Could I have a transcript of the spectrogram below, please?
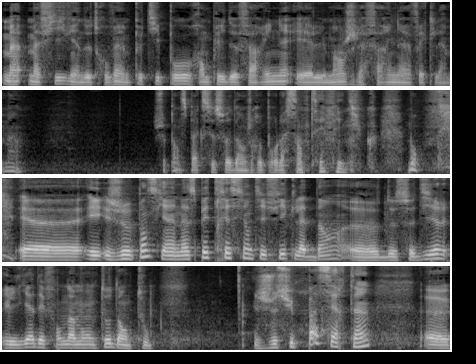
Ma, ma fille vient de trouver un petit pot rempli de farine et elle mange la farine avec la main. Je pense pas que ce soit dangereux pour la santé, mais du coup, bon. Euh, et je pense qu'il y a un aspect très scientifique là-dedans euh, de se dire il y a des fondamentaux dans tout. Je suis pas certain euh,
